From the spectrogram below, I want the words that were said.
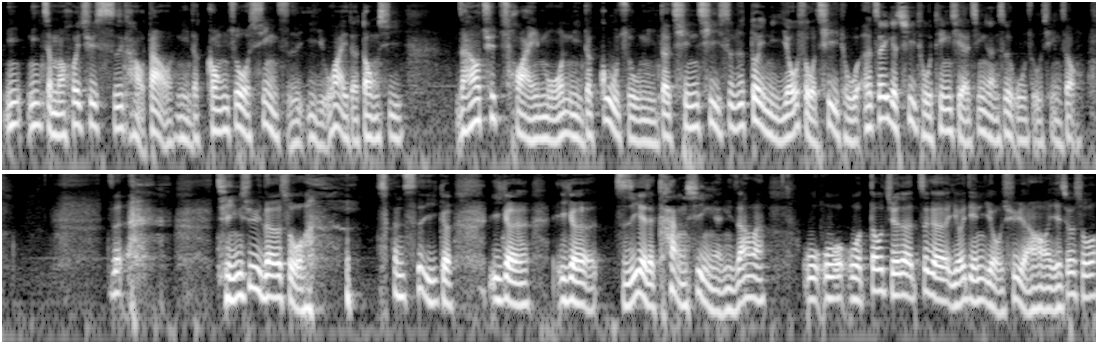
你你怎么会去思考到你的工作性质以外的东西？然后去揣摩你的雇主、你的亲戚是不是对你有所企图，而这个企图听起来竟然是无足轻重。这 情绪勒索 真是一个一个一个职业的抗性哎，你知道吗？我我我都觉得这个有一点有趣啊，然后也就是说，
